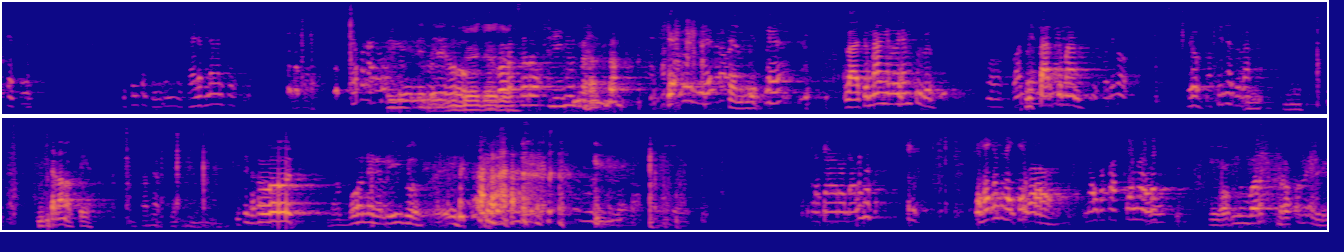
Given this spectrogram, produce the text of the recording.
Tak Lah cuma yang tu. Mistar cuma. Yo, akhirnya tu. Kita kan oke. Kita kut. Sabon yang ribu. Kita kan coba. Baik pas kena. Kingkop nomor berapa nih?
